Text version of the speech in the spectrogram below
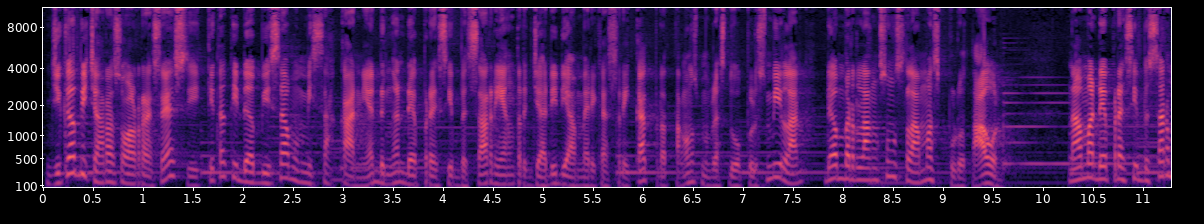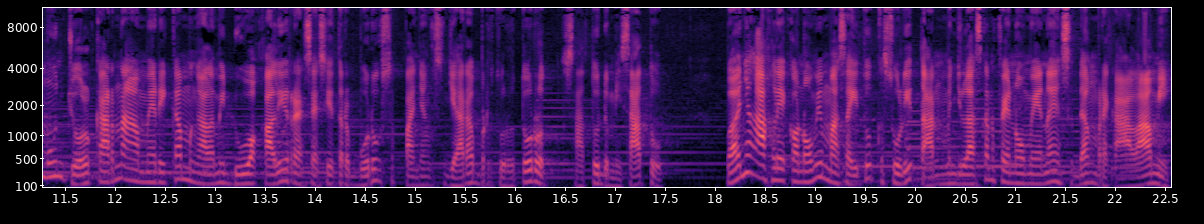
Jika bicara soal resesi, kita tidak bisa memisahkannya dengan depresi besar yang terjadi di Amerika Serikat pada tahun 1929 dan berlangsung selama 10 tahun. Nama depresi besar muncul karena Amerika mengalami dua kali resesi terburuk sepanjang sejarah berturut-turut, satu demi satu. Banyak ahli ekonomi masa itu kesulitan menjelaskan fenomena yang sedang mereka alami.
